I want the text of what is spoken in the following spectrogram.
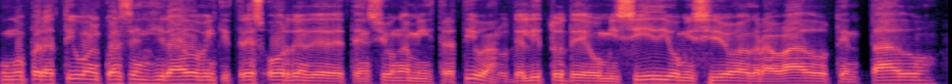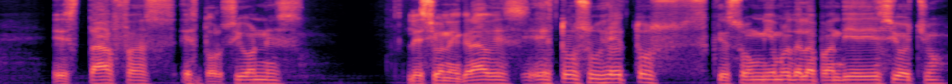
un operativo en el cual se han girado 23 órdenes de detención administrativa. Los delitos de homicidio, homicidio agravado, tentado, estafas, extorsiones, lesiones graves. Estos sujetos que son miembros de la pandilla 18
